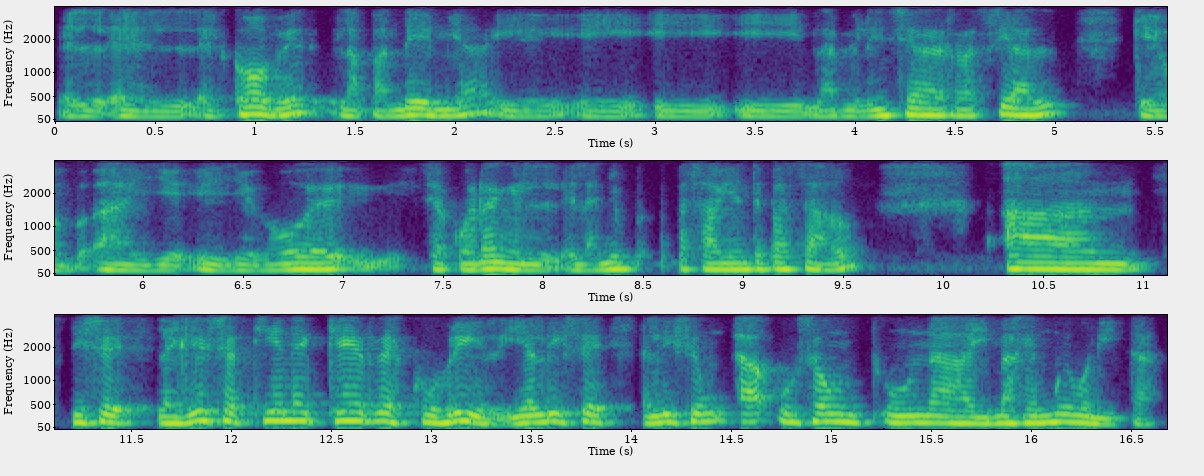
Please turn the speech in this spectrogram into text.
el, el, COVID, la pandemia y, y, la violencia racial que ah, llegó, eh, ¿se acuerdan? El, el año pasado y antepasado. dice, la iglesia tiene que descubrir, y él dice, él dice ah, usa una imagen muy bonita.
